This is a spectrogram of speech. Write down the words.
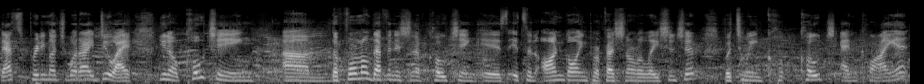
that's pretty much what I do. I, you know, coaching. Um, the formal definition of coaching is it's an ongoing professional relationship between co- coach and client.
